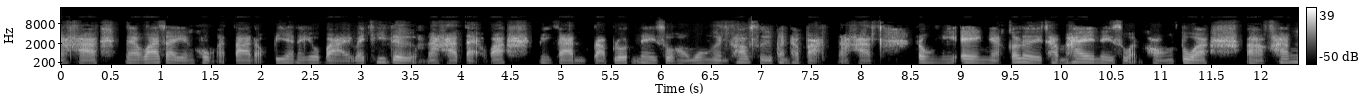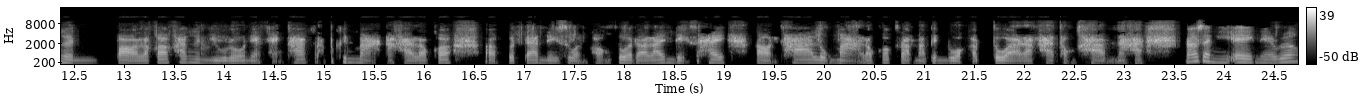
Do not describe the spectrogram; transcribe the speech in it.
นะคะ แม้ว่าจะยังคงอัตราดอกเบี้ยนโยบายไว้ที่เดิมนะคะ แต่ว่ามีการปรับลดในส่วนของวงเงินเข้าซื้อพันธบัตรนะคะ ตรงนี้เองเนี่ยก็เลยทำให้ในส่วนของตัวค่าเงิน ปอนด์แล้วก็ค่าเงินยูโรเนี่ยแข็งค่ากลับขึ้นมานะคะ แล้วก็เอ่อกดดันในส่วนของตัวดอลลาร์อินเด็กซ์ให้อ่อนค่าลงมา แล้วก็กลับมาเป็นบวกกับตัวราคาทองคำนะคะ นอกจากนี้เองในเรื่อง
